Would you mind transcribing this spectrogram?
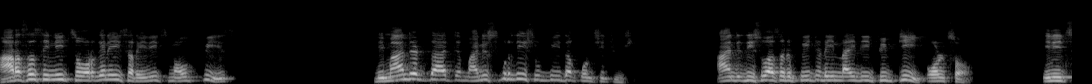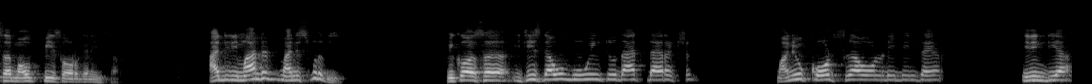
rss in its organizer in its mouthpiece demanded that manusmriti should be the constitution. And this was repeated in 1950 also in its mouthpiece organizer. And demanded manusmriti because uh, it is now moving to that direction. Manu courts have already been there in India.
